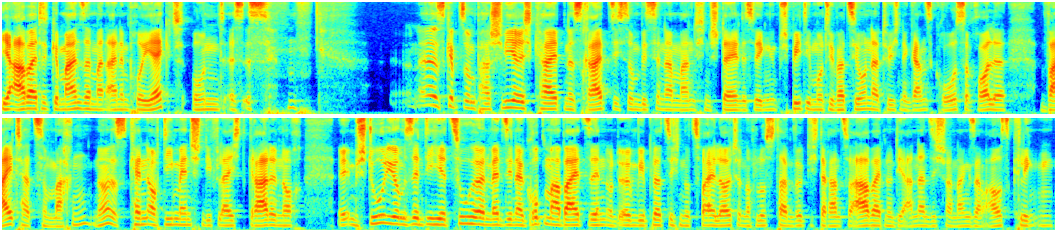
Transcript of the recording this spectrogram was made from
ihr arbeitet gemeinsam an einem Projekt und es ist es gibt so ein paar Schwierigkeiten, es reibt sich so ein bisschen an manchen Stellen, deswegen spielt die Motivation natürlich eine ganz große Rolle, weiterzumachen. Ne? Das kennen auch die Menschen, die vielleicht gerade noch im Studium sind, die hier zuhören, wenn sie in der Gruppenarbeit sind und irgendwie plötzlich nur zwei Leute noch Lust haben, wirklich daran zu arbeiten und die anderen sich schon langsam ausklinken,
